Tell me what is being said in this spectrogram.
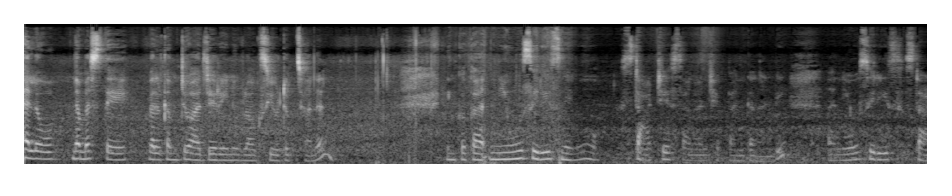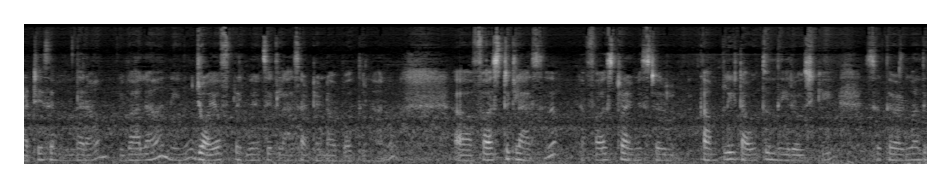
Hello namaste. Welcome to RJ Renu vlogs YouTube channel ఇంకొక న్యూ సిరీస్ నేను స్టార్ట్ చేస్తాను అని చెప్పాను కదండి. ఆ న్యూ సిరీస్ స్టార్ట్ చేసే ముందర ఇవాళ నేను joy of pregnancy class attend అవబోతున్నాను. First class first trimester complete అవుతుంది ఈ రోజుకి. సో థర్డ్ మంత్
